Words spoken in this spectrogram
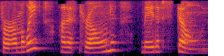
firmly on a throne made of stone.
